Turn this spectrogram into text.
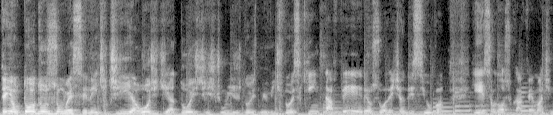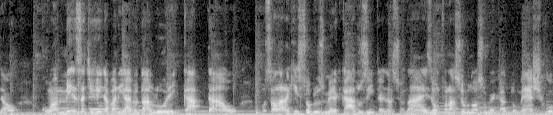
tenham todos um excelente dia. Hoje, dia 2 de junho de 2022, quinta-feira. Eu sou Alexandre Silva e esse é o nosso café matinal com a mesa de renda variável da Luri Capital. Vamos falar aqui sobre os mercados internacionais, vamos falar sobre o nosso mercado doméstico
